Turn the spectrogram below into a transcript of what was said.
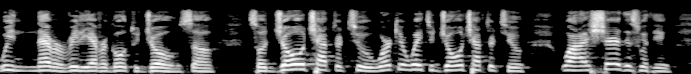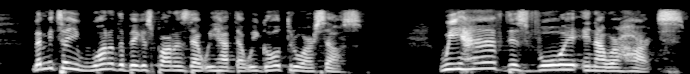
We never really ever go to Joel. So, so Joel chapter 2, work your way to Joel chapter 2 while I share this with you. Let me tell you one of the biggest problems that we have that we go through ourselves. We have this void in our hearts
